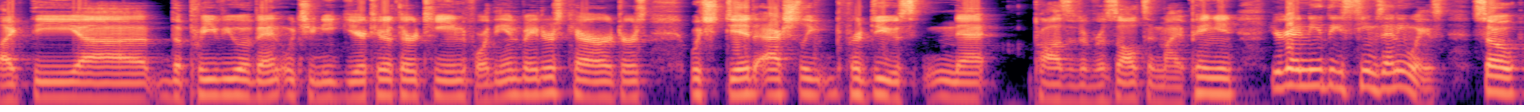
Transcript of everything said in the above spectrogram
like the uh, the preview event, which you need gear tier 13 for the Invaders characters, which did actually produce net positive results in my opinion. You're going to need these teams anyways. So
